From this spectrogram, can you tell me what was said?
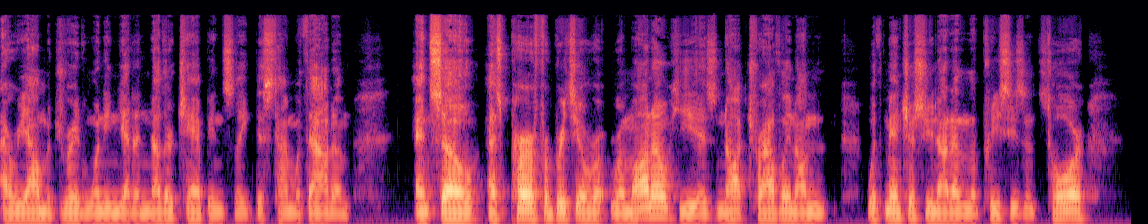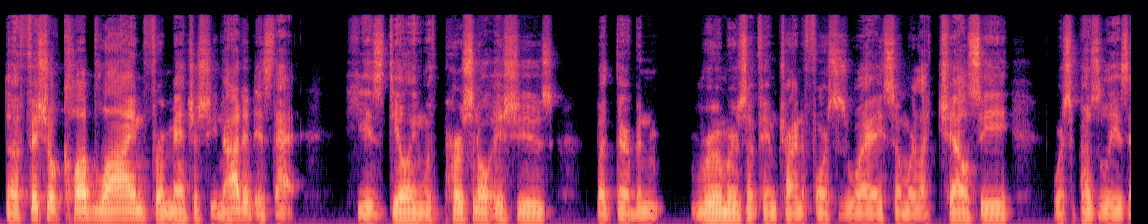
at Real Madrid winning yet another Champions League, this time without him. And so, as per Fabrizio Romano, he is not traveling on with Manchester United on the preseason tour. The official club line for Manchester United is that he is dealing with personal issues, but there have been rumors of him trying to force his way somewhere like Chelsea, where supposedly his,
